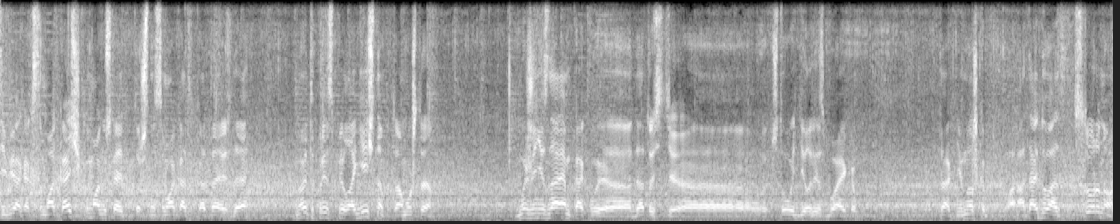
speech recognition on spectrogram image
себя как самокатчика могу сказать, потому что на самокатах катаюсь, да, но это, в принципе, логично, потому что мы же не знаем, как вы, э, да, то есть, э, что вы делали с байком. Так, немножко отойду в сторону.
